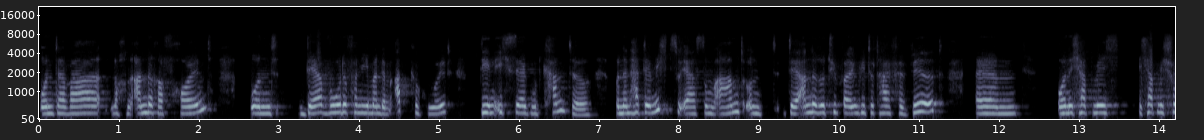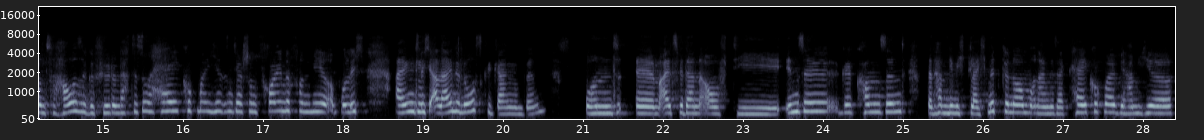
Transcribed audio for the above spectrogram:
und da war noch ein anderer Freund und der wurde von jemandem abgeholt, den ich sehr gut kannte. Und dann hat der mich zuerst umarmt und der andere Typ war irgendwie total verwirrt. Ähm, und ich habe mich ich habe mich schon zu Hause gefühlt und dachte so, hey, guck mal, hier sind ja schon Freunde von mir, obwohl ich eigentlich alleine losgegangen bin. Und ähm, als wir dann auf die Insel gekommen sind, dann haben die mich gleich mitgenommen und haben gesagt, hey, guck mal, wir haben hier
